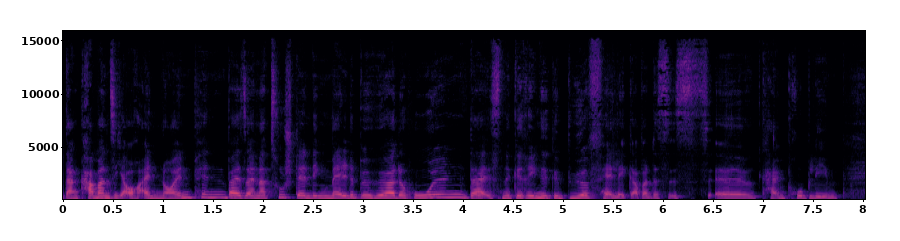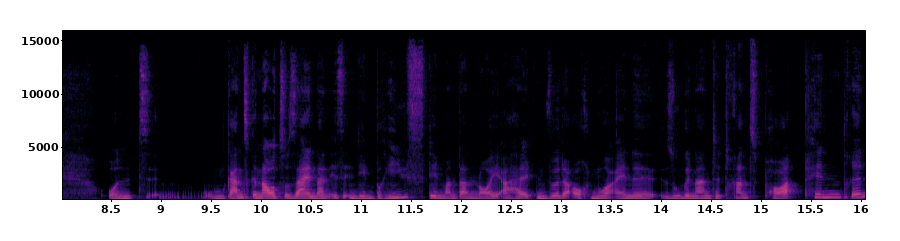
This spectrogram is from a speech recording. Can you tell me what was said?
dann kann man sich auch einen neuen PIN bei seiner zuständigen Meldebehörde holen. Da ist eine geringe Gebühr fällig, aber das ist äh, kein Problem. Und äh, um ganz genau zu sein, dann ist in dem Brief, den man dann neu erhalten würde, auch nur eine sogenannte Transport-PIN drin.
